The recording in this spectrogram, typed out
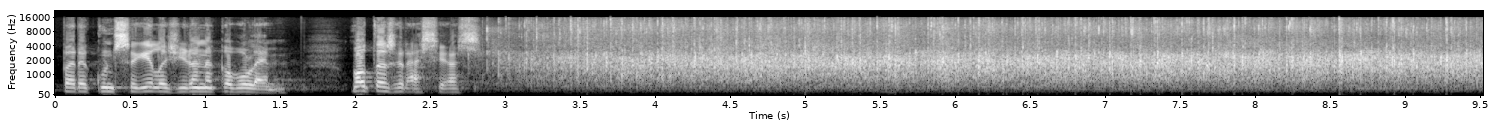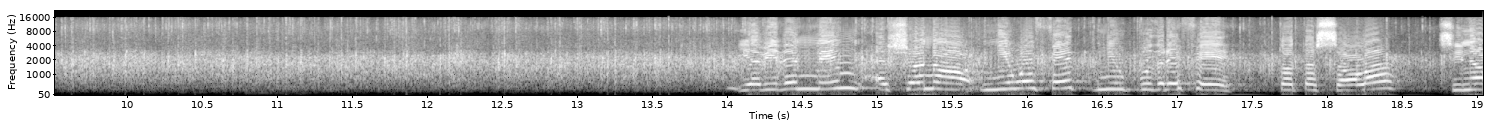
per aconseguir la Girona que volem. Moltes gràcies. I, evidentment, això no, ni ho he fet ni ho podré fer tota sola, sinó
